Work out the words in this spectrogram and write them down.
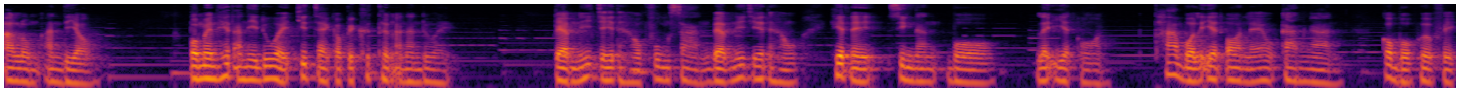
อารมณ์อันเดียวบ่แม่นเฮ็ดอันนี้ด้วย จิตใจก็ไปคิดถึงอันนั้นด้วย แบบนี้จะเฮ็ดให้เฮาฟุ้งซ่าน แบบนี้จะเฮ็ดให้เฮาเฮ็ดในสิ่งนั้นบ่ละเอียดอ่อน ถ้าบ่ละเอียดอ่อนแล้วการงานก็บ่เพอร์เฟก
